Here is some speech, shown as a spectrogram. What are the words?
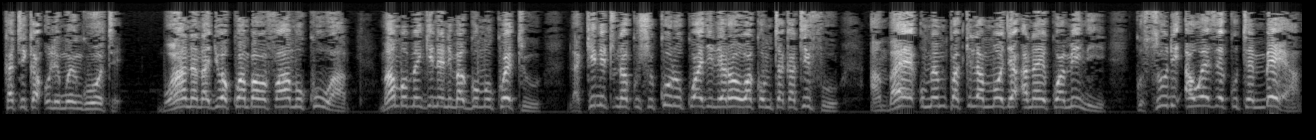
katika ulimwengu wote. Bwana najua kwamba wafahamu kuwa mambo mengine ni magumu kwetu lakini tunakushukuru kwa ajili ya roho wako mtakatifu ambaye umempa kila mmoja anayekuamini kusudi aweze kutembea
